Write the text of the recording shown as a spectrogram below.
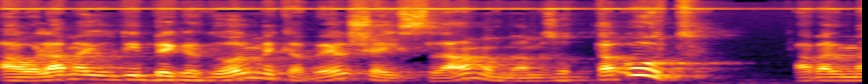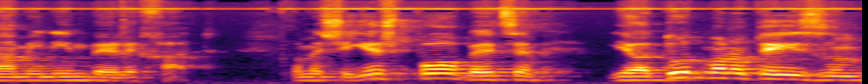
העולם היהודי בגדול מקבל שהאסלאם, אמנם זאת טעות, אבל מאמינים באל אחד. זאת אומרת שיש פה בעצם יהדות מונותאיזם,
